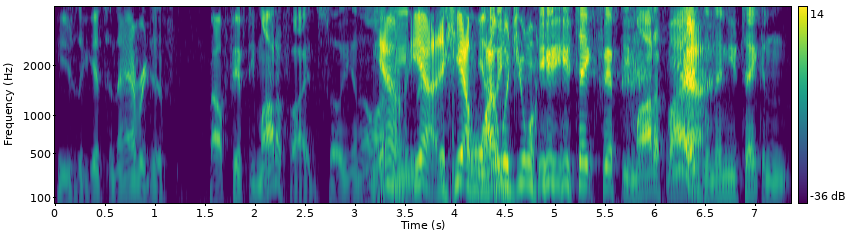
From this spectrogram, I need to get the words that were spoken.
he usually gets an average of about 50 modified. So you know, yeah, I mean, yeah, yeah. you Why know, would you want? You, you take 50 modifieds, Yeah. and then you taking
